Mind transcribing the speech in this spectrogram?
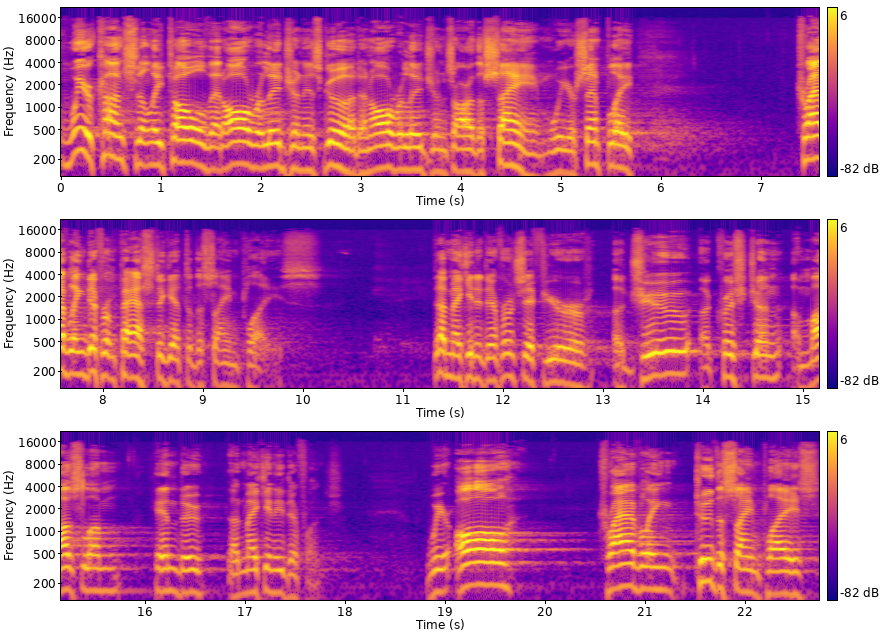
we are constantly told that all religion is good and all religions are the same. We are simply traveling different paths to get to the same place. Doesn't make any difference if you're a Jew, a Christian, a Muslim, Hindu, doesn't make any difference. We're all traveling to the same place,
